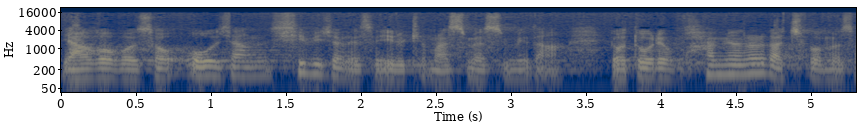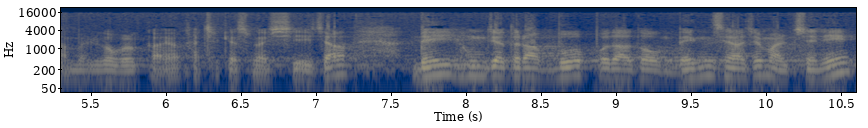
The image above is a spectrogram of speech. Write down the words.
야고보서 5장 12절에서 이렇게 말씀했습니다. 이것도 우리 화면을 같이 보면서 한번 읽어볼까요? 같이 읽겠습니다. 시작. 내 형제들아 무엇보다도 맹세하지 말지니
